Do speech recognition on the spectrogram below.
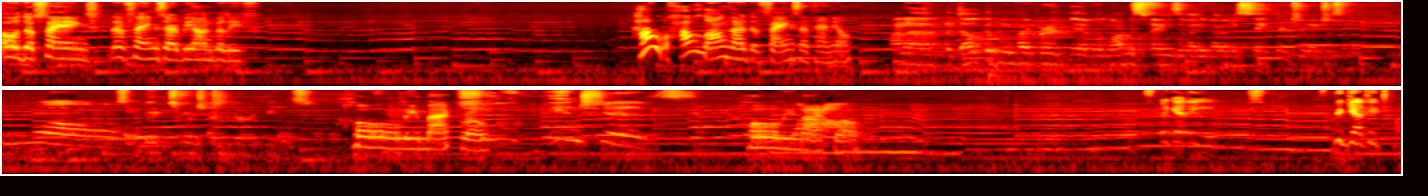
Oh, the fangs. The fangs are beyond belief. How how long are the fangs, Nathaniel? On a adult gaboon viper, they have the longest fangs of any venomous snake. They're two inches long. whoa. So big two-inch hypodermic needles. Holy mackerel. Two inches. Holy mackerel. Spaghetti. Spaghetti time.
